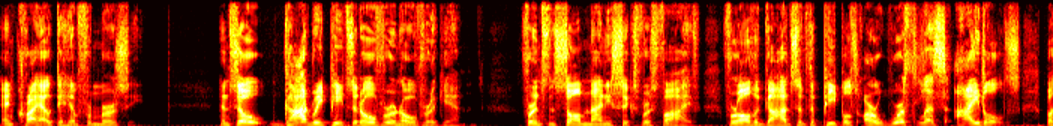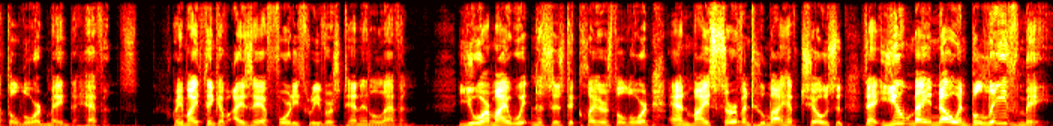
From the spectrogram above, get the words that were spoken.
and cry out to him for mercy. And so God repeats it over and over again. For instance, Psalm 96, verse 5 For all the gods of the peoples are worthless idols, but the Lord made the heavens. Or you might think of Isaiah 43, verse 10 and 11. You are my witnesses, declares the Lord, and my servant whom I have chosen, that you may know and believe me,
